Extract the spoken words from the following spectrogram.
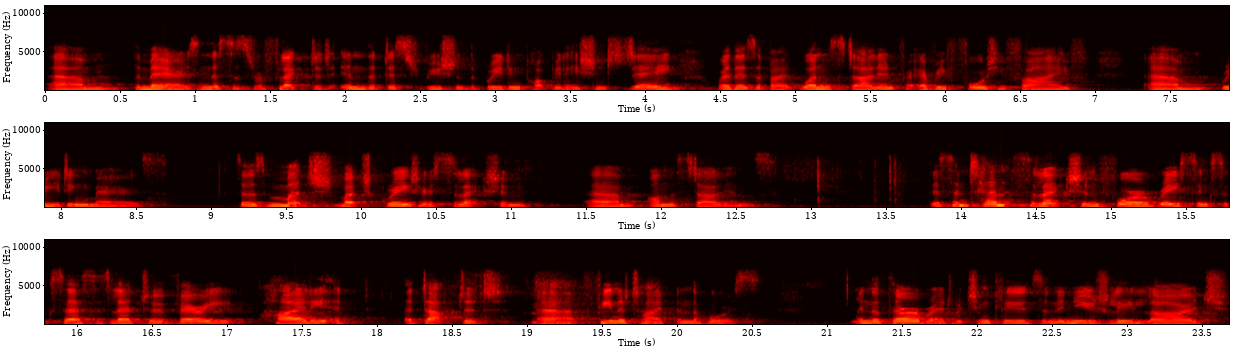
um, the mares, and this is reflected in the distribution of the breeding population today, where there's about one stallion for every 45 um, breeding mares. So there's much, much greater selection um, on the stallions. This intense selection for racing success has led to a very highly ad- adapted uh, phenotype in the horse in the thoroughbred, which includes an unusually large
